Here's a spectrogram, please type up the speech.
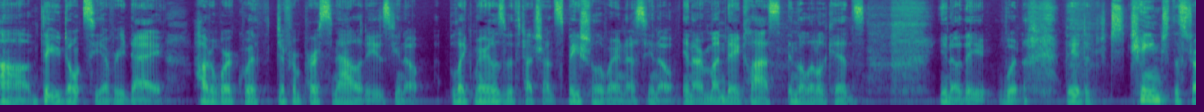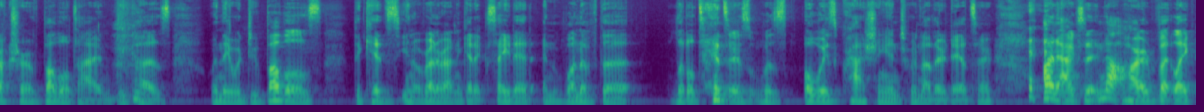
um, that you don't see every day, how to work with different personalities. You know, like Mary Elizabeth touched on, spatial awareness. You know, in our Monday class in the little kids, you know, they would they had to change the structure of bubble time because when they would do bubbles, the kids you know run around and get excited, and one of the little dancers was always crashing into another dancer on accident, not hard, but like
